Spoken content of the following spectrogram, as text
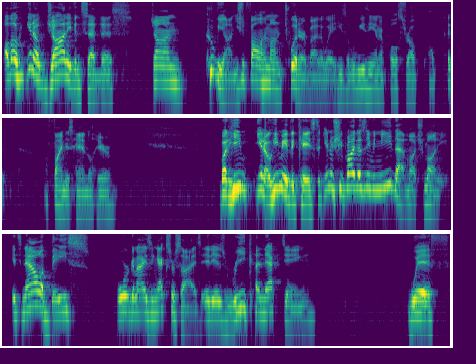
Although, you know, John even said this. John Couvillon, you should follow him on Twitter, by the way. He's a Louisiana pollster. I'll, I'll pick, I'll find his handle here. But he, you know, he made the case that, you know, she probably doesn't even need that much money. It's now a base organizing exercise. It is reconnecting with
